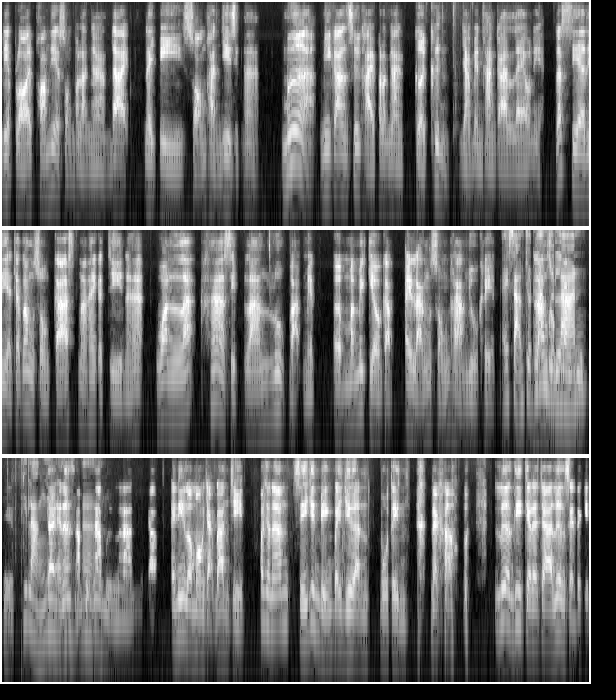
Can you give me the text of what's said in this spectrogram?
เรียบร้อยพร้อมที่จะส่งพลังงานได้ในปี 2025 เมื่อมีการซื้อขายพลังงานเกิดขึ้นอย่างเป็นทางการแล้วเนี่ยรัสเซียเนี่ยจะต้องส่งก๊าซมาให้กับจีนนะฮะวันละ 50 ล้านลูกบาทเมตรเออมันไม่เกี่ยวกับไอ้หลังสงครามยูเครนไอ้สามจุดห้าหมื่นล้านที่หลังเนี่ยใช่อันนั้นสามจุดห้าหมื่นล้านครับไอ้นี่เรามองจากด้านจีน ราะฉะนั้นสีจิ้นผิงไปเยือนปูตินนะครับ เรื่องที่เจรจาเรื่องเศรษฐกิจ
